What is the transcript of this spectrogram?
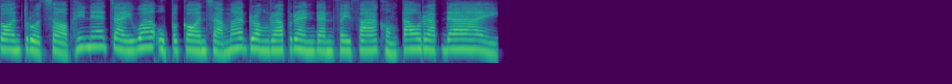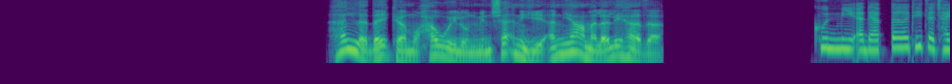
กรณ์ตรวจสอบให้แน่ใจว่าอุปกรณ์สามารถรองรับแรงดันไฟฟ้าของเต้ารับได้ هل لديك محول من شأنه أن يعمل لهذا؟ คุณมีอะแดปเตอร์ที่จะใช้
